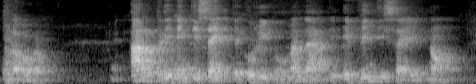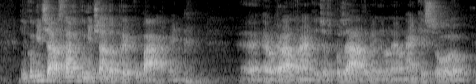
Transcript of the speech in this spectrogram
un lavoro. Altri 27 curriculum mandati e 26 no. Incominciavo, stavo incominciando a preoccuparmi eh, ero peraltro anche già sposato, quindi non ero neanche solo,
